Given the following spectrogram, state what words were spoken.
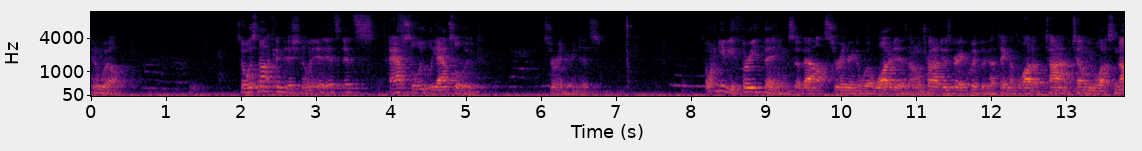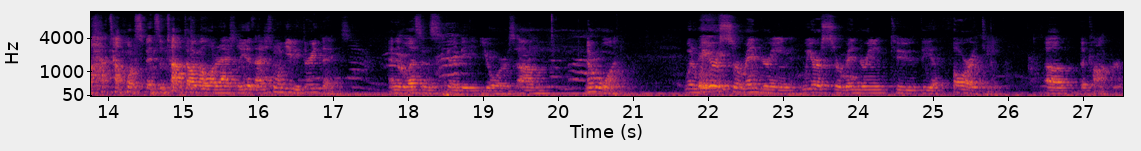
and wealth. So it's not conditional, it's, it's absolutely absolute. Surrendering is. So I want to give you three things about surrendering the will, what it is. I'm going to try to do this very quickly. I've taken up a lot of time telling you what it's not. I want to spend some time talking about what it actually is. I just want to give you three things. And then the lesson's going to be yours. Um, number one, when we are surrendering, we are surrendering to the authority of the conqueror.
